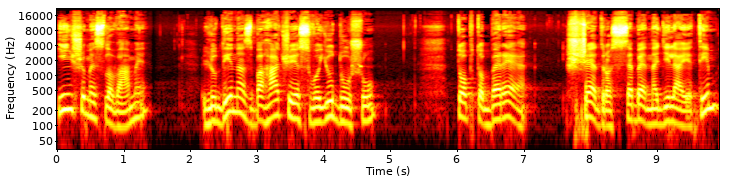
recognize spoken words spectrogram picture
Іншими словами, людина збагачує свою душу, тобто бере щедро себе наділяє тим,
